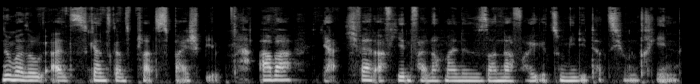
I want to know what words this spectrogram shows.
nur mal so als ganz, ganz plattes Beispiel. Aber ja, ich werde auf jeden Fall nochmal eine Sonderfolge zur Meditation drehen.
